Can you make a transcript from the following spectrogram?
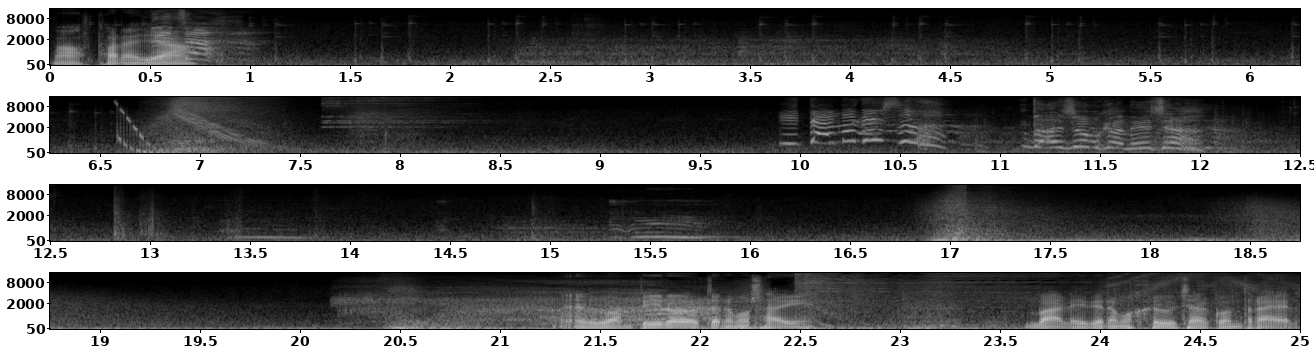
Vamos para allá. El vampiro lo tenemos ahí. Vale, y tenemos que luchar contra él.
